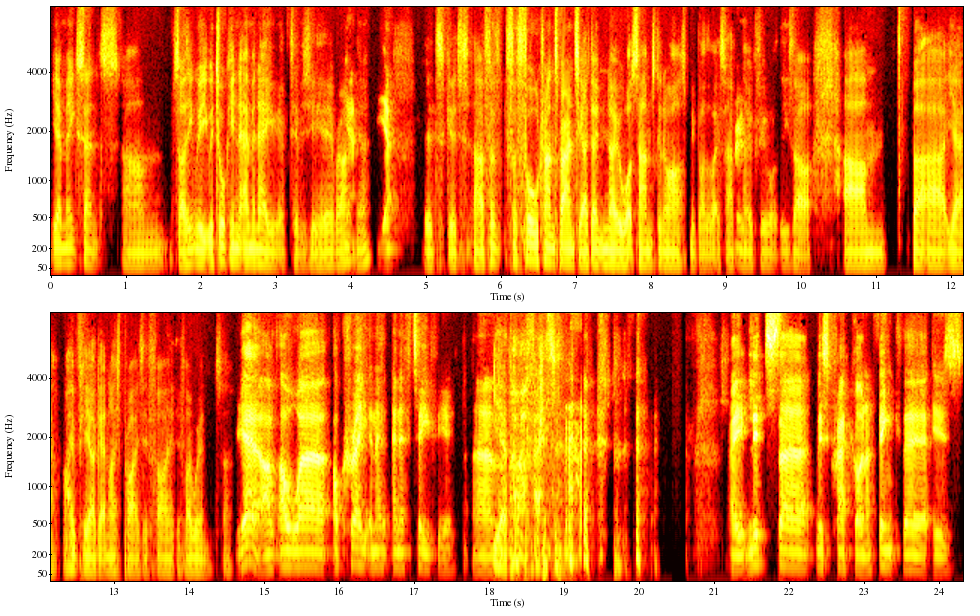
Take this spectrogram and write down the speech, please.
Yeah, makes sense. Um, so I think we, are talking M and A activity here, right? Yeah. Yeah. It's good. Uh, for for full transparency, I don't know what Sam's going to ask me. By the way, so I have no clue what these are. Um, but uh, yeah, hopefully I get a nice prize if I if I win. So yeah, I'll I'll, uh, I'll create an NFT for you. Um, yeah, perfect. hey, let's uh, let's crack on. I think there is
